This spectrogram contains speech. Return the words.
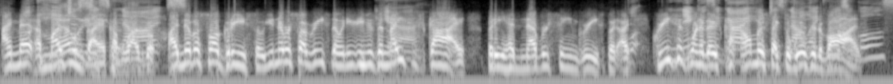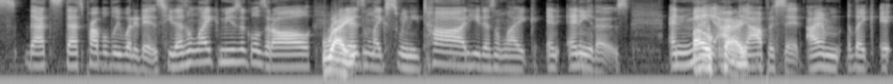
I met Well, a he Muslim guy a is couple hours ago. I never saw Grease, so you never saw Grease. No, and he, he was the Yeah. nicest guy, but he had never seen Grease. But I, Well, Grease is Nick one of those kind, who almost like the not Wizard like of Oz. That's that's probably what it is. He doesn't like musicals at all. Right. He doesn't like Sweeney Todd. He doesn't like any of those. And me, I'm the opposite. I'm like, it,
